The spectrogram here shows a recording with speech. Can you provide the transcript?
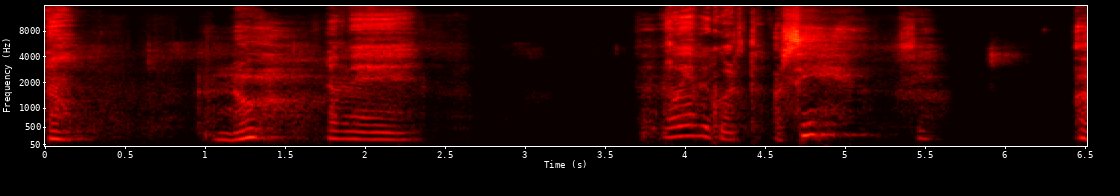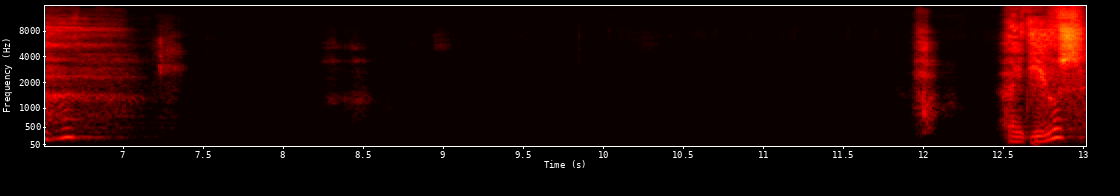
No, ¿No? no me... Voy a mi cuarto. ¿Así? Sí. Ay, Dios.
